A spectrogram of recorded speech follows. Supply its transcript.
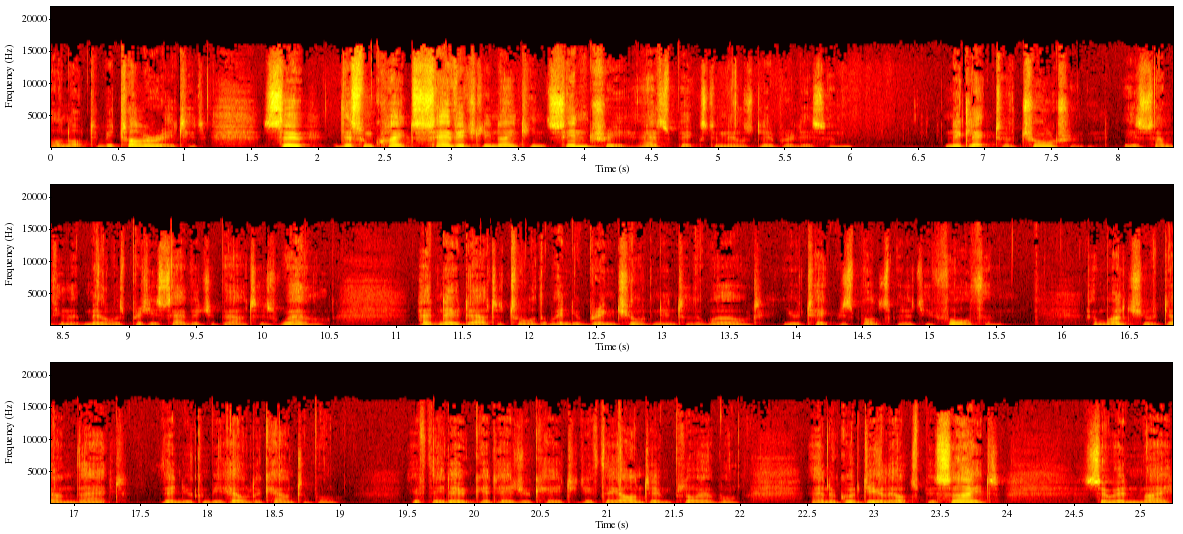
are not to be tolerated. So there's some quite savagely 19th century aspects to Mill's liberalism. Neglect of children is something that Mill was pretty savage about as well. Had no doubt at all that when you bring children into the world, you take responsibility for them. And once you've done that, then you can be held accountable if they don't get educated, if they aren't employable, and a good deal else besides. So when my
